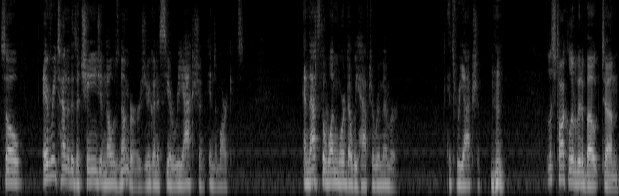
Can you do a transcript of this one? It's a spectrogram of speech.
So every time that there's a change in those numbers, you're going to see a reaction in the markets. And that's the one word that we have to remember. It's reaction. let's talk a little bit about um,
